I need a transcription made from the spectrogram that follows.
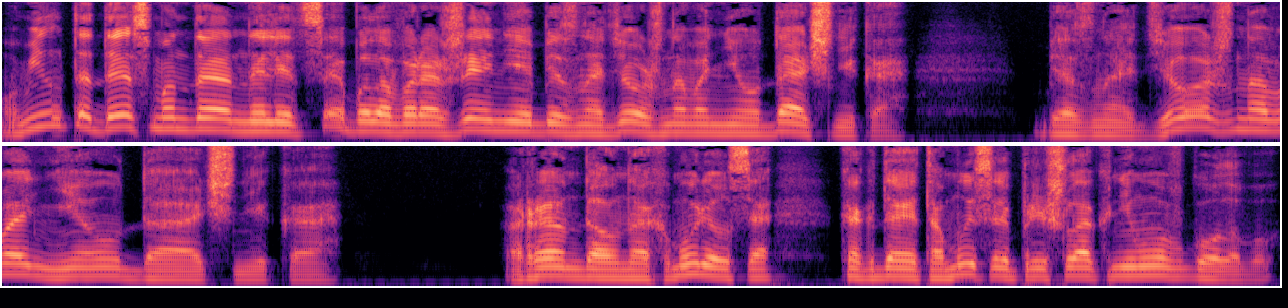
У Милта Десмонда на лице было выражение безнадежного неудачника. Безнадежного неудачника. Рэндалл нахмурился, когда эта мысль пришла к нему в голову.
